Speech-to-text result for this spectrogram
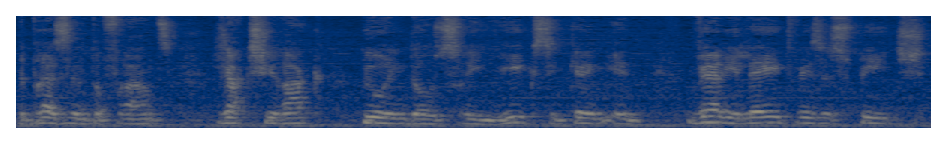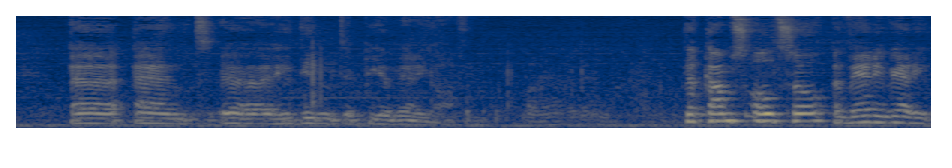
the President of France Jacques Chirac during those three weeks. He came in very late with a speech uh, and uh, he didn't appear very often. There comes also a very, very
